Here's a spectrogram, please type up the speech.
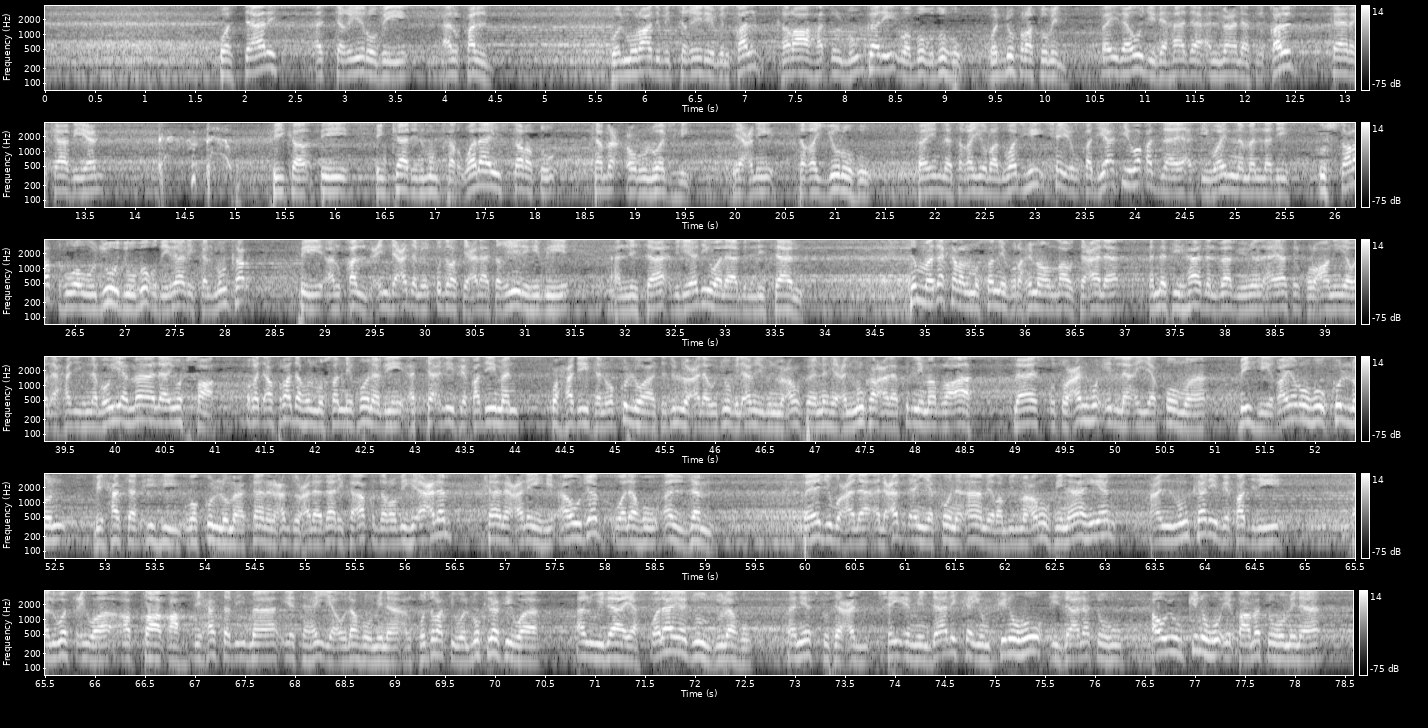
والثالث التغيير بالقلب. والمراد بالتغيير بالقلب كراهة المنكر وبغضه والنفرة منه. فإذا وجد هذا المعنى في القلب كان كافيا في في إنكار المنكر. ولا يشترط تمعر الوجه يعني تغيره. فإن تغير الوجه شيء قد يأتي وقد لا يأتي. وإنما الذي يشترط هو وجود بغض ذلك المنكر في القلب عند عدم القدرة على تغييره باللسان باليد ولا باللسان. ثم ذكر المصنف رحمه الله تعالى أن في هذا الباب من الآيات القرآنية والأحاديث النبوية ما لا يحصى وقد أفرده المصنفون بالتأليف قديما وحديثا وكلها تدل على وجوب الأمر بالمعروف والنهي عن المنكر على كل من رآه لا يسقط عنه إلا أن يقوم به غيره كل بحسبه وكل ما كان العبد على ذلك أقدر به أعلم كان عليه أوجب وله ألزم. فيجب على العبد أن يكون آمرا بالمعروف ناهيا عن المنكر بقدر الوسع والطاقة بحسب ما يتهيأ له من القدرة والمكنة والولاية. ولا يجوز له أن يسكت عن شيء من ذلك يمكنه إزالته أو يمكنه إقامته من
